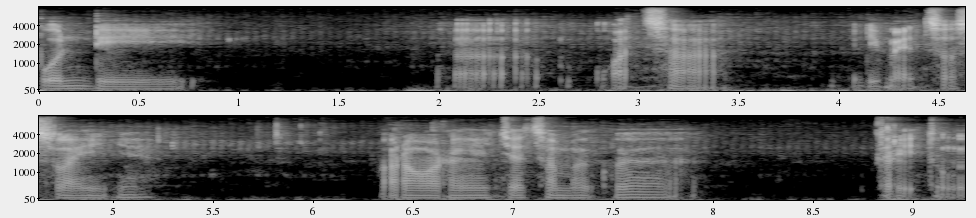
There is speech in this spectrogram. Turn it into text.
Pun di uh, WhatsApp di medsos lainnya. Orang-orang yang chat sama gue terhitung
